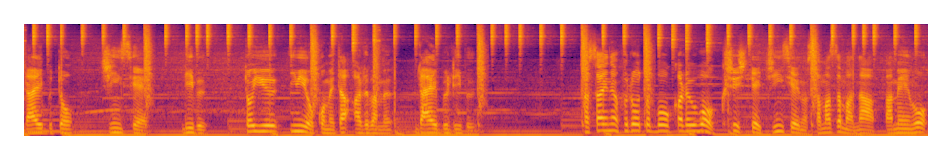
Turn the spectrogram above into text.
ライブと人生リブという意味を込めたアルバムライブリブ。多彩なフロートボーカルを駆使して人生のさまざまな場面を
